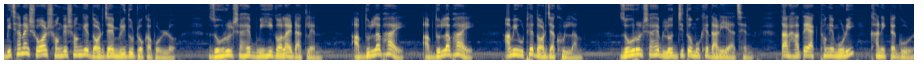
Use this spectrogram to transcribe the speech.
বিছানায় শোয়ার সঙ্গে সঙ্গে দরজায় মৃদু টোকা পড়ল। জহুরুল সাহেব মিহি গলায় ডাকলেন আবদুল্লা ভাই আবদুল্লা ভাই। আমি উঠে দরজা খুললাম। জহুরুল সাহেব লজ্জিত মুখে দাঁড়িয়ে আছেন। তার হাতে এক ঠঙে মুড়ি, খানিকটা গুড়।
